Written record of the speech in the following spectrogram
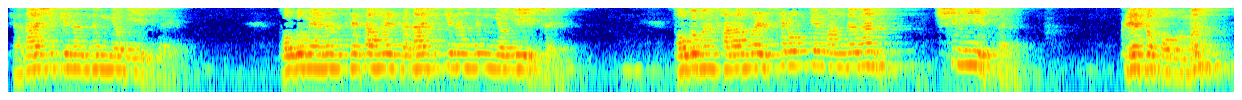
변화시키는 능력이 있어요. 복음에는 세상을 변화시키는 능력이 있어요. 복음은 사람을 새롭게 만드는 힘이 있어요. 그래서 복음은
